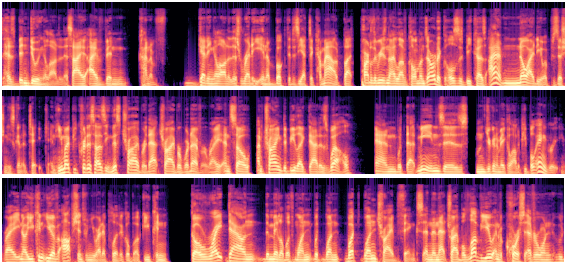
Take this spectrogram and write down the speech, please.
has been doing a lot of this. I, I've been kind of getting a lot of this ready in a book that is yet to come out. But part of the reason I love Coleman's articles is because I have no idea what position he's going to take. And he might be criticizing this tribe or that tribe or whatever, right? And so I'm trying to be like that as well And what that means is mm, you're going to make a lot of people angry, right? You know, you can you have options when you write a political book. You can go right down the middle with one with one what one tribe thinks and then that tribe will love you and of course everyone who,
